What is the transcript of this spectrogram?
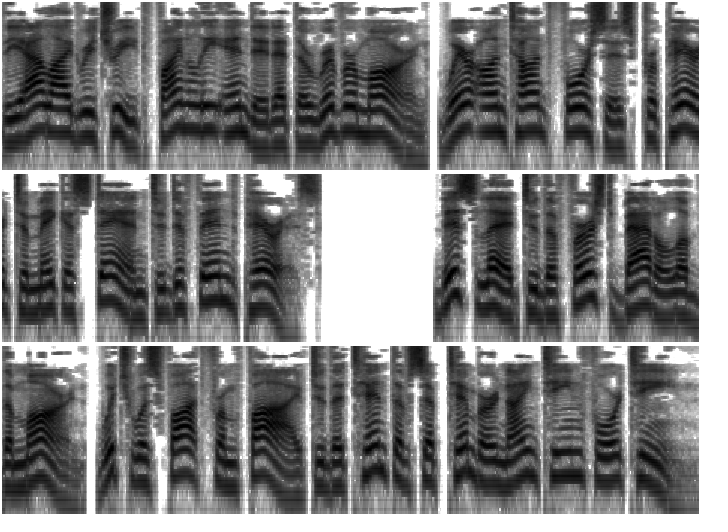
The Allied retreat finally ended at the River Marne, where Entente forces prepared to make a stand to defend Paris. This led to the First Battle of the Marne, which was fought from 5 to 10 September 1914.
